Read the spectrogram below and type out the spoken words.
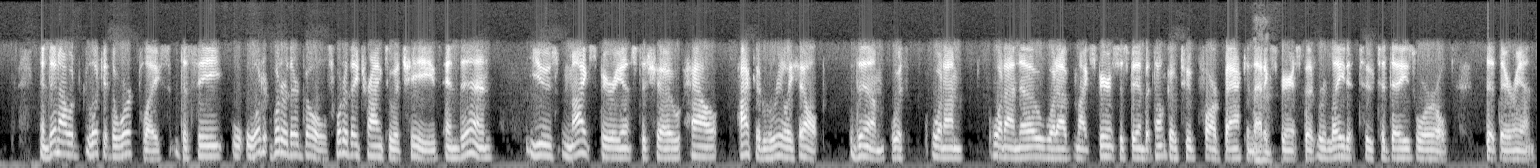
And then I would look at the workplace to see what what are their goals, what are they trying to achieve, and then use my experience to show how I could really help them with what I'm what I know, what I've, my experience has been, but don't go too far back in that mm-hmm. experience, but relate it to today's world that they're in.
